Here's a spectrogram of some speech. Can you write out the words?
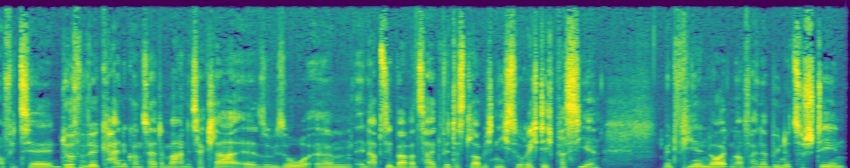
offiziell dürfen wir keine Konzerte machen, ist ja klar. Äh, sowieso ähm, in absehbarer Zeit wird es, glaube ich, nicht so richtig passieren, mit vielen Leuten auf einer Bühne zu stehen.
